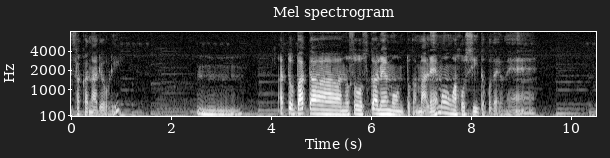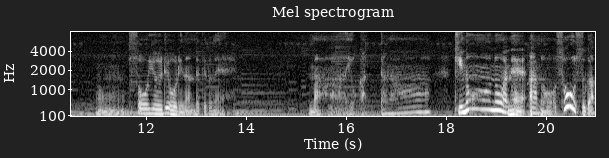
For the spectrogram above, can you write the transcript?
魚料理。うん。あとバターのソースかレモンとか。まあレモンは欲しいとこだよね。うん。そういう料理なんだけどね。まあ。昨日のはねあのソースが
